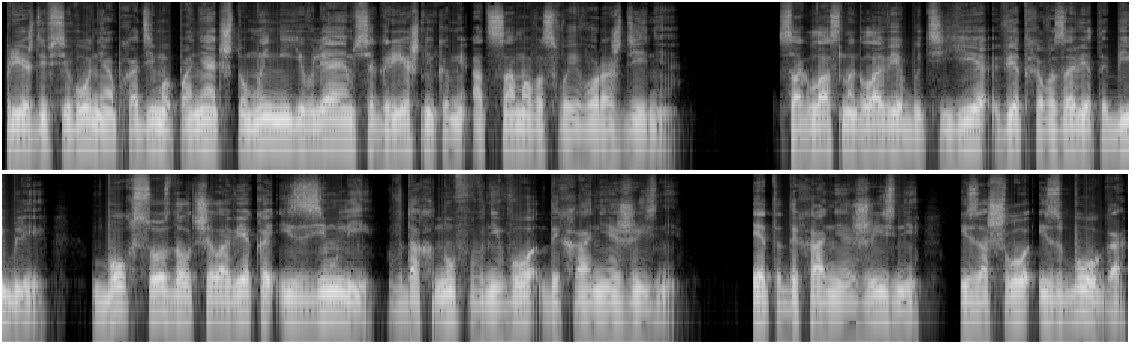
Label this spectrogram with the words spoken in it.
Прежде всего необходимо понять, что мы не являемся грешниками от самого своего рождения. Согласно главе «Бытие» Ветхого Завета Библии, Бог создал человека из земли, вдохнув в него дыхание жизни. Это дыхание жизни изошло из Бога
